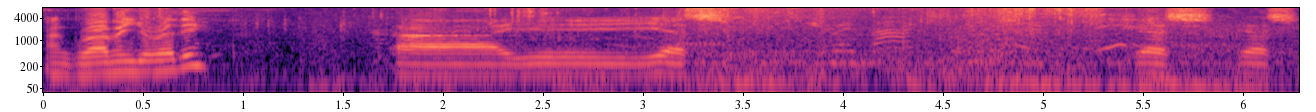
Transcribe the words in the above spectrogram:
I'm grabbing you ready? Uh, y yes. Yes, yes.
